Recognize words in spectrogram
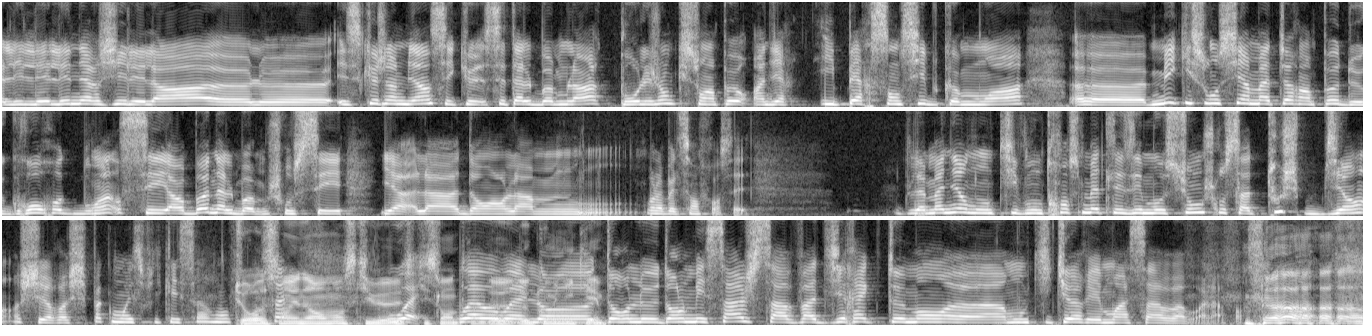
l'énergie elle est là. le... Et ce que j'aime bien, c'est que cet album-là, pour les gens qui sont un peu, on va dire, hypersensibles comme moi, mais qui sont aussi amateurs un peu de gros rock bourrin, c'est un bon album. Je trouve que c'est il y a là dans la, hum, on appelle ça en français? De la manière dont ils vont transmettre les émotions, je trouve que ça touche bien. Je sais, je sais pas comment expliquer ça en Tu français. ressens énormément ce qu'ils ce qu'ils sont en ouais, train de, ouais, de le- communiquer. dans, le, dans le message, ça va directement euh, à mon petit cœur et moi, ça va, voilà.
